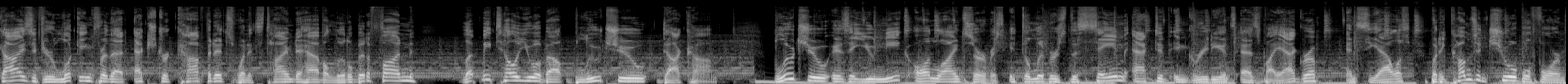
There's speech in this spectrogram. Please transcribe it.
Guys, if you're looking for that extra confidence when it's time to have a little bit of fun, let me tell you about BlueChew.com. BlueChew is a unique online service. It delivers the same active ingredients as Viagra and Cialis, but it comes in chewable form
